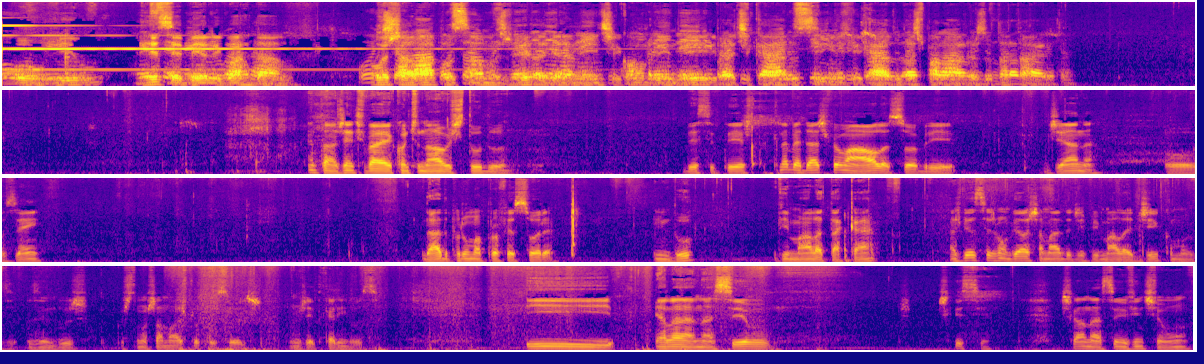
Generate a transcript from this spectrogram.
ouvi-lo, recebê-lo e guardá-lo. Oxalá possamos verdadeiramente compreender e praticar o significado das palavras do Tathagata. Então, a gente vai continuar o estudo desse texto, que na verdade foi uma aula sobre Dhyana, ou Zen, dado por uma professora hindu, Vimala Thakar, às vezes vocês vão ver ela chamada de Vimaladi, como os, os hindus costumam chamar os professores, de um jeito carinhoso. E ela nasceu. Esqueci. Acho que ela nasceu em 21.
